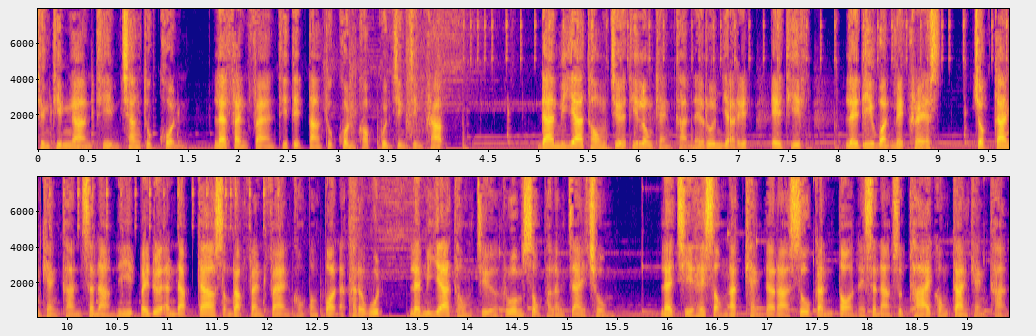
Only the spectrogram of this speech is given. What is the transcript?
ถึงทีมงานทีมช่างทุกคน และแฟน ๆ ที่ติดตามทุกคนขอบคุณจริง ๆ ครับ ด้านมิยาทองเจือที่ลงแข่งขันในรุ่นยาริสเอทิฟเลดี้วันเมคเรสจบการแข่งขันสนามนี้ไปด้วยอันดับ 9 สำหรับแฟน ๆ ของปังปอนอัครวุฒิและมิยาทองเจือร่วมส่งพลังใจชม และเชียร์ให้สองนักแข่งดาราสู้กันต่อในสนามสุดท้ายของการแข่งขัน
